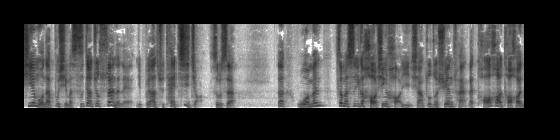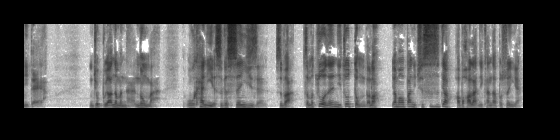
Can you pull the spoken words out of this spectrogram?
贴膜呢不行嘛，撕掉就算了嘞，你不要去太计较，是不是？呃，我们这么是一个好心好意，想做做宣传来讨好讨好你的呀，你就不要那么难弄嘛。我看你也是个生意人，是吧？怎么做人你都懂得了。要么我帮你去撕撕掉，好不好了？你看他不顺眼，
